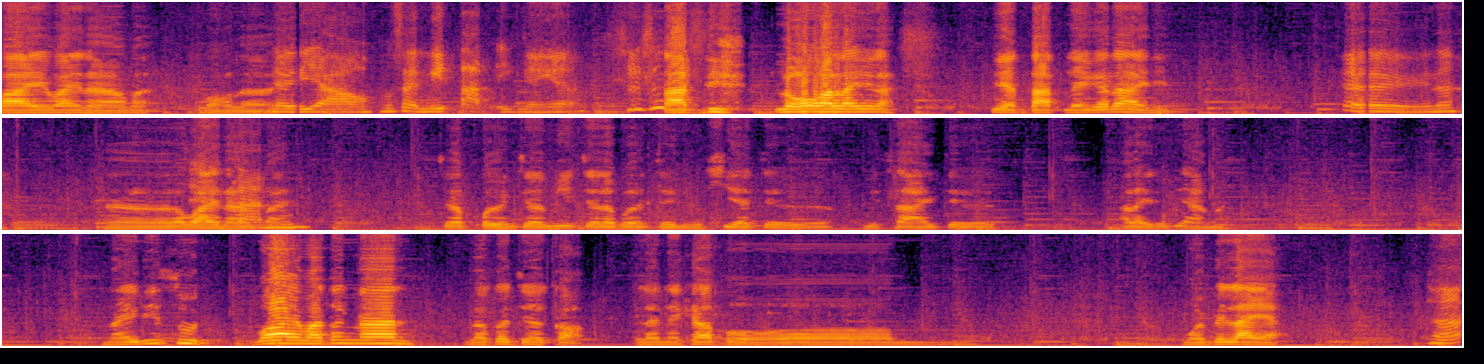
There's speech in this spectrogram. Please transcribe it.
ว่ายว่ายน้ำอะ บอกเลย ยาวๆสงสัยมีตัดอีกอย่างเงี้ย ตัดดิ รออะไรล่ะ เนี่ยตัดเลยก็ได้เนี่ยเออนะเออแล้วว่ายน้ำไป เจอกันเจอปืน เจอมีด เจอระเบิด เจอนิวเคลียร์ เจอมิสไซล์ เจออะไรทุกอย่างนะในที่สุดว่ายมาตั้งนาน แล้วก็เจอเกาะแล้วนะครับผม หมวยเป็นไรอะฮะ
